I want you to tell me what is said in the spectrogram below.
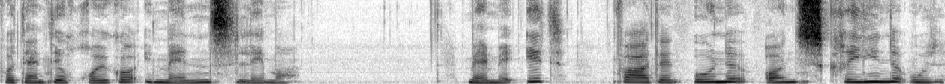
hvordan det rykker i mandens lemmer. Men med et var den onde ånd skrigende ud.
